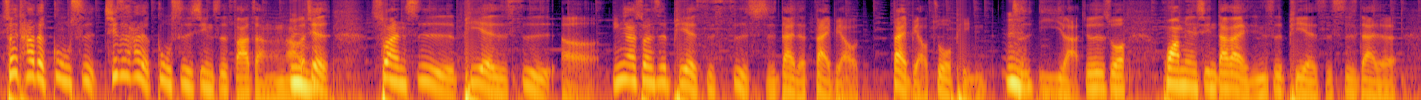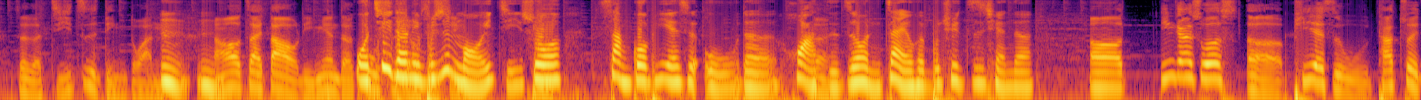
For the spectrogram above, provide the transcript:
所以他的故事，其实他的故事性是发展很好，而且算是 PS 四呃，应该算是 PS 四时代的代表代表作品之一啦。就是说，画面性大概已经是 PS 四代的这个极致顶端。嗯嗯，然后再到里面的，我记得你不是某一集说上过 PS 五的画质之后，你再也回不去之前的呃。应该说，呃，P.S. 五它最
